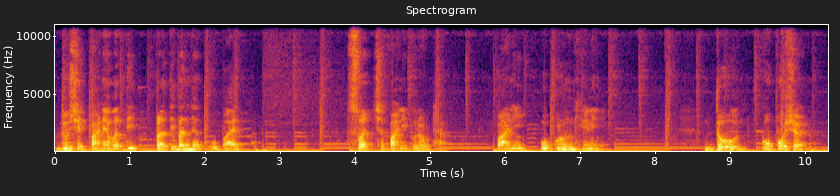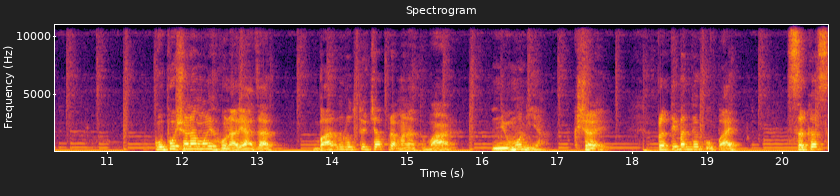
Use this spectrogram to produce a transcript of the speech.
दूषित पाण्यावरती प्रतिबंधक उपाय. स्वच्छ पाणी पुरवठा. पाणी उकळून घेणे. दोन कुपोषण. कुपोषणामुळे होणारे आजार बालमृत्यूच्या प्रमाणात वाढ न्यूमोनिया क्षय. प्रतिबंधक उपाय सकस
